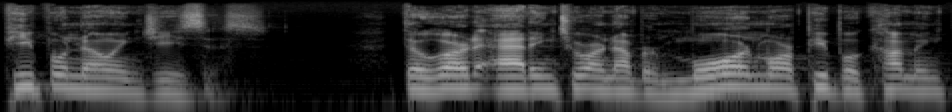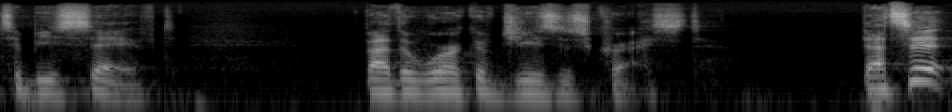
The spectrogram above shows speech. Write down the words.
people knowing Jesus. The Lord adding to our number, more and more people coming to be saved by the work of Jesus Christ. That's it.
